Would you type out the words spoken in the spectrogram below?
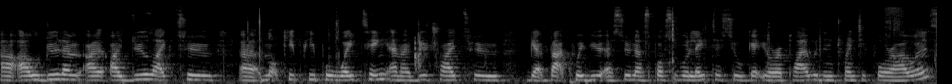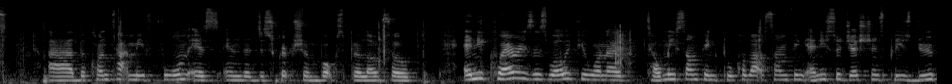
Uh, I will do them. I, I do like to uh, not keep people waiting and I do try to get back with you as soon as possible. Latest, you'll get your reply within 24 hours. Uh, the contact me form is in the description box below. So, any queries as well, if you want to tell me something, talk about something, any suggestions, please do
